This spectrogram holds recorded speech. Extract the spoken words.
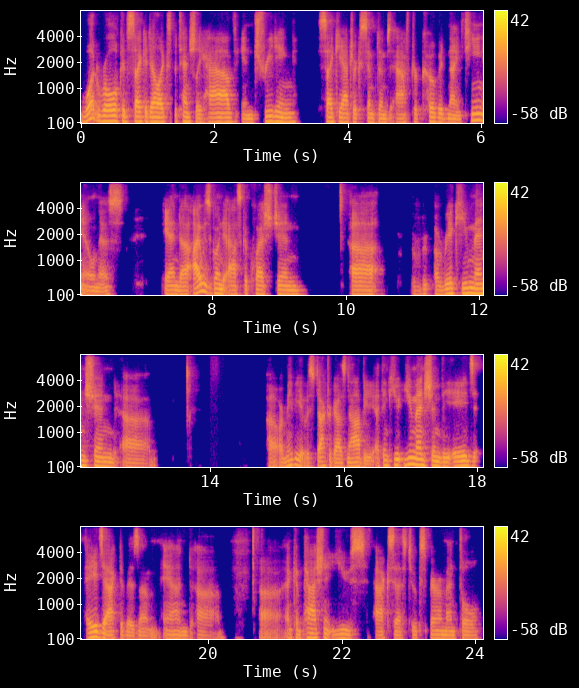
what role could psychedelics potentially have in treating psychiatric symptoms after COVID-19 illness? And uh, I was going to ask a question. Uh, uh, Rick, you mentioned, uh, uh, or maybe it was Dr. Ghaznavi. I think you you mentioned the AIDS AIDS activism and uh, and compassionate use access to experimental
